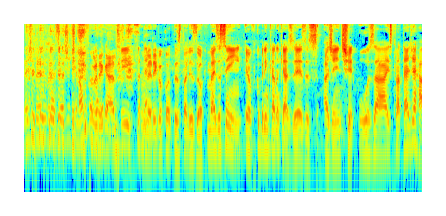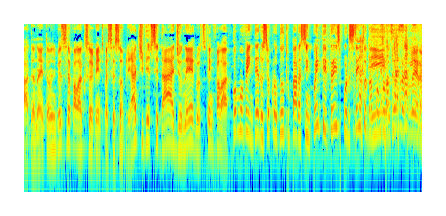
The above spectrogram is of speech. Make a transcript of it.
Grande Prêmio do Brasil, a gente não foi Obrigado. Isso. O Merigo contextualizou. Mas assim, eu fico brincando que às vezes a gente usa a estratégia errada, né? Então, em vez de você falar que o seu evento vai ser sobre a diversidade, o negro, você tem que falar como vender o seu produto para 53% da população brasileira.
